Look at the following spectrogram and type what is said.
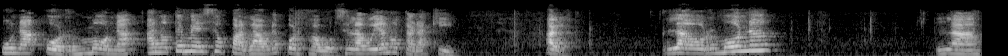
una hormona, anóteme esa palabra por favor, se la voy a anotar aquí. A ver, la hormona, la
